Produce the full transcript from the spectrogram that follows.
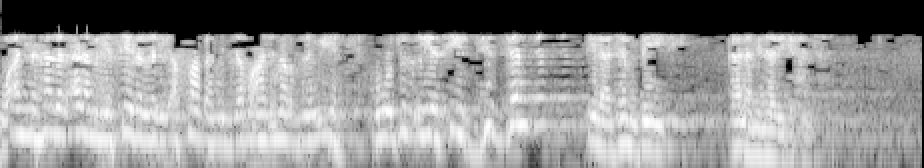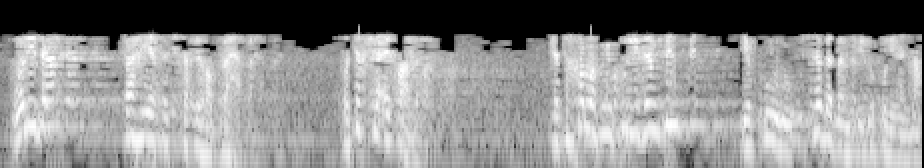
وأن هذا الألم اليسير الذي أصابه من جراء هذه النار الدنيوية هو جزء يسير جدا إلى جنب ألم نار جهنم. ولذا فهي تتقي ربها وتخشى عقابه تتخلص من كل ذنب يكون سببا في دخولها النار.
